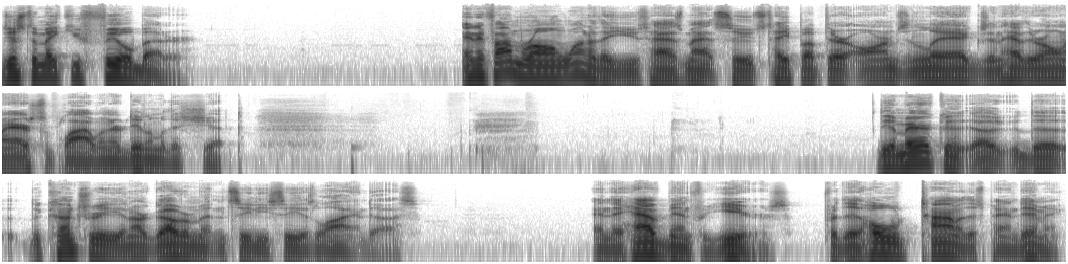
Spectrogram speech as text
just to make you feel better. And if I'm wrong, why do they use hazmat suits, tape up their arms and legs, and have their own air supply when they're dealing with this shit? The American, uh, the the country and our government and CDC is lying to us, and they have been for years, for the whole time of this pandemic.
